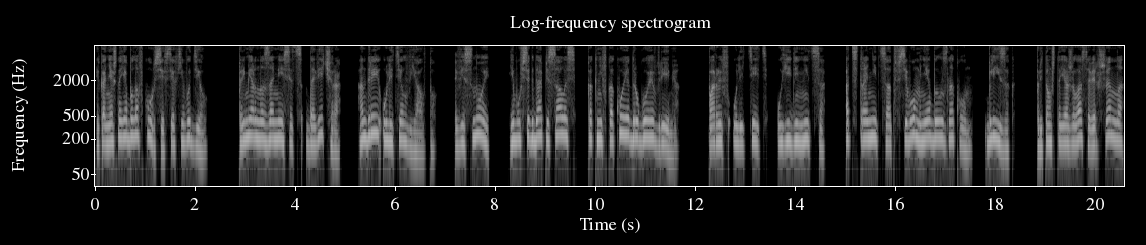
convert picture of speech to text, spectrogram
И, конечно, я была в курсе всех его дел. Примерно за месяц до вечера Андрей улетел в Ялту. Весной ему всегда писалось, как ни в какое другое время. Порыв улететь, уединиться, отстраниться от всего мне был знаком, близок, при том, что я жила совершенно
